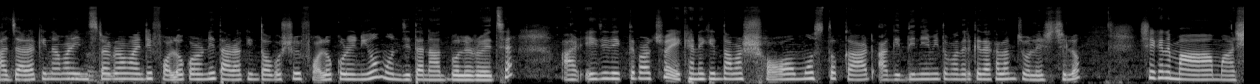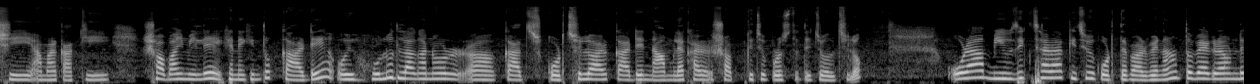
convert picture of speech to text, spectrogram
আর যারা কিনা আমার ইনস্টাগ্রাম আইডি ফলো করনি, তারা কিন্তু অবশ্যই ফলো করে নিও, মঞ্জিতা নাথ বলে রয়েছে। আর এই যে দেখতে পাচ্ছ, এখানে কিন্তু আমার সমস্ত কার্ড আগের দিনই আমি তোমাদেরকে দেখালাম, চলে এসেছিল। সেখানে মা, মাসি, আমার কাকি সবাই মিলে এখানে কিন্তু কার্ডে ওই হলুদ লাগানোর কাজ করছিল আর কার্ডে নাম লেখার সব কিছু প্রস্তুতি চলছিল। ওরা মিউজিক ছাড়া কিছু করতে পারবে না। তো ব্যাকগ্রাউন্ডে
